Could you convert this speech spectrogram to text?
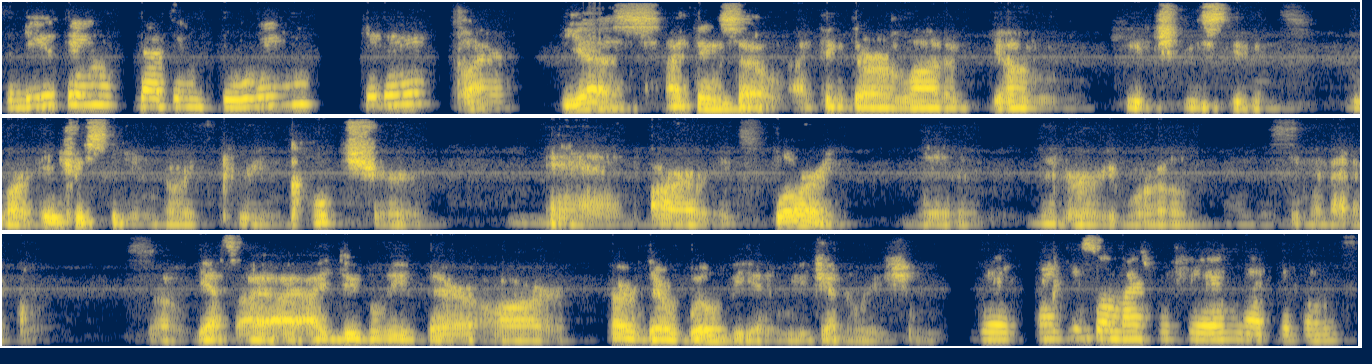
So, do you think that's improving today? Or? Yes, I think so. I think there are a lot of young PhD students who are interested in North Korean culture and are exploring the literary world and the cinematic world. So, yes, I, I do believe there are, or there will be a new generation Great. Thank you so much for sharing that with us.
